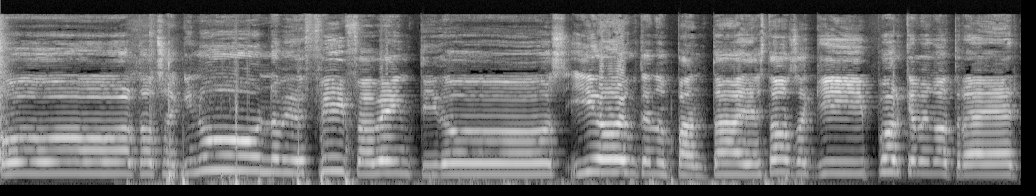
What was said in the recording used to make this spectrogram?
Hola todos aquí en un nuevo de FIFA 22 Y hoy tengo en pantalla, estamos aquí porque vengo a traer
